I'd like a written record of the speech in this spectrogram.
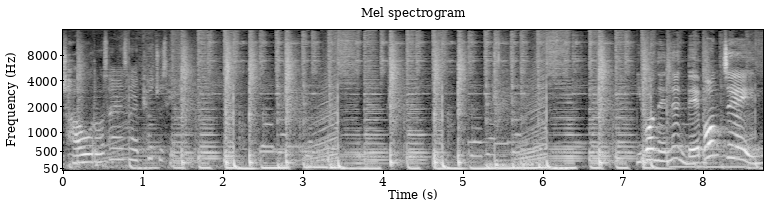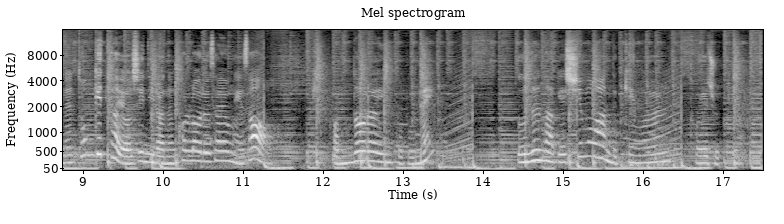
좌우로 살살 펴주세요. 이번에는 네 번째에 있는 통기타 여신이라는 컬러를 사용해서 언더라인 부분에 은은하게 쉬머한 느낌을 더해줄게요.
